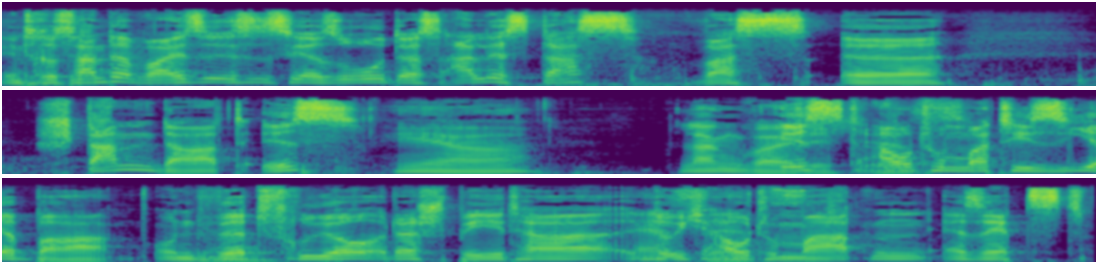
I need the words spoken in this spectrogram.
interessanterweise ist es ja so, dass alles das, was äh, Standard ist, ja langweilig ist, ist. automatisierbar und ja. wird früher oder später ersetzt. durch Automaten ersetzt.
